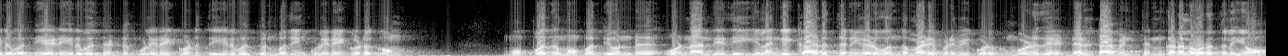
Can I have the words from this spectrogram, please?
இருபத்தி ஏழு இருபத்தெட்டு குளிரை கொடுத்து இருபத்தி ஒன்பதையும் குளிரை கொடுக்கும். முப்பது முப்பத்தி ஒன்று ஒன்றாம் தேதி இலங்கைக்கு அடுத்த நிகழ்வு வந்து மழை பிடிவி கொடுக்கும் பொழுது டெல்டாவின் தென்கடலோரத்திலையும்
